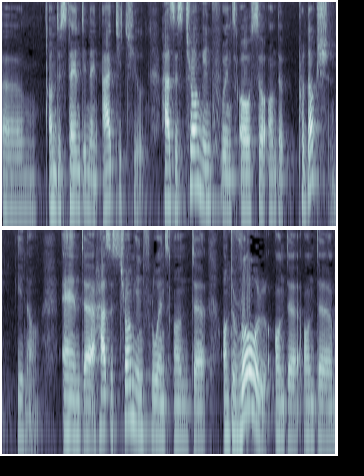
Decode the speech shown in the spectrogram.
um, understanding and attitude has a strong influence also on the production, you know, and uh, has a strong influence on the on the role on the on the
